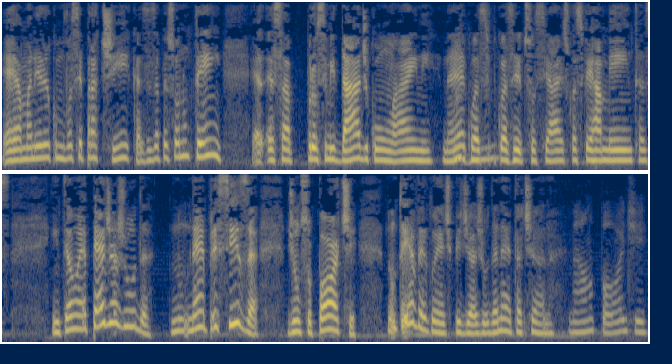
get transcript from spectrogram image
é a maneira como você pratica. Às vezes a pessoa não tem é, essa proximidade com o online, né? Uhum. Com, as, com as redes sociais, com as ferramentas. Então, é, pede ajuda, né? Precisa de um suporte. Não tenha vergonha de pedir ajuda, né, Tatiana? Não, não pode.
